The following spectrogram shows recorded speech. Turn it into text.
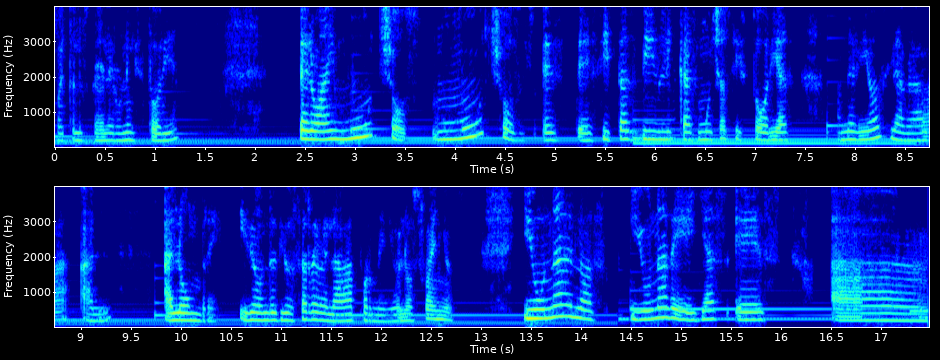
Ahorita les voy a leer una historia. Pero hay muchos, muchos este, citas bíblicas, muchas historias donde Dios le hablaba al, al hombre y de donde Dios se revelaba por medio de los sueños. Y una de, los, y una de ellas es... Ah,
